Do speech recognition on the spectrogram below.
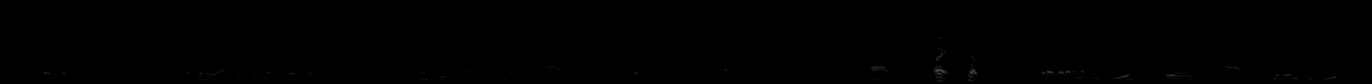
And I just thought that was really cool that that was literally, I think, wasn't that the verse that we just went through this last week? Yeah. Um, it's like it captures what we're talking about here. Um, all right, so what I, what I want everyone to do is uh, get into groups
